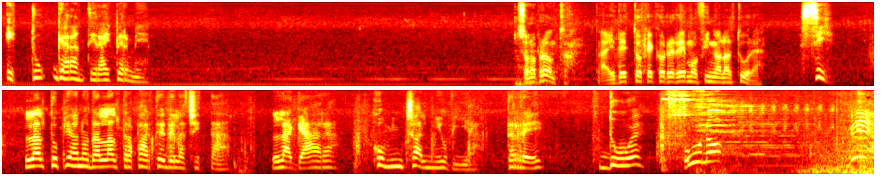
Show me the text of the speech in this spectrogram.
e tu garantirai per me. Sono pronto. Hai detto che correremo fino all'altura? Sì, l'altopiano dall'altra parte della città. La gara comincia al mio via. Tre, due, uno, via!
